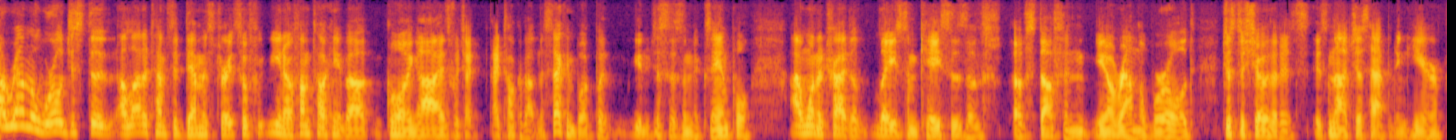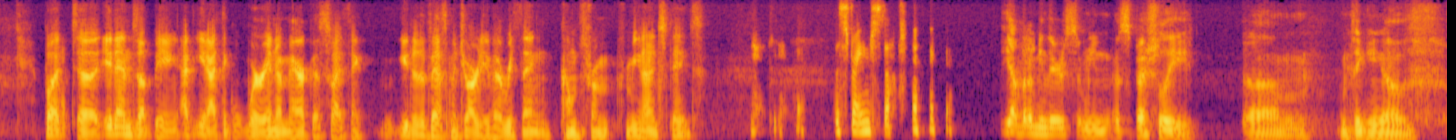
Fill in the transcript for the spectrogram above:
around the world, just to, a lot of times to demonstrate. So, if, you know, if I'm talking about glowing eyes, which I, I talk about in the second book, but you know, just as an example, I want to try to lay some cases of of stuff in you know around the world, just to show that it's it's not just happening here. But uh, it ends up being, you know, I think we're in America, so I think you know the vast majority of everything comes from from the United States. The strange stuff. Yeah, but I mean, there's, I mean, especially, um, I'm thinking of,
